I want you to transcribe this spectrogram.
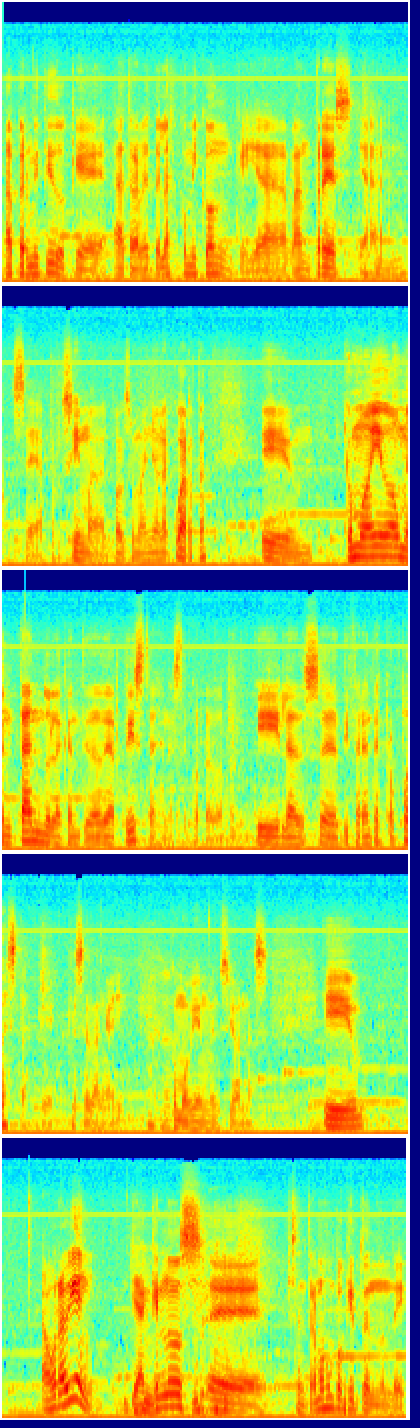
ha permitido que a través de las Comic Con, que ya van tres, ya Ujú. se aproxima el próximo año la cuarta, eh, cómo ha ido aumentando la cantidad de artistas en este corredor y las eh, diferentes propuestas que, que se dan ahí, Ajá. como bien mencionas. Y ahora bien, ya que Mm. nos eh, centramos un poquito en donde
